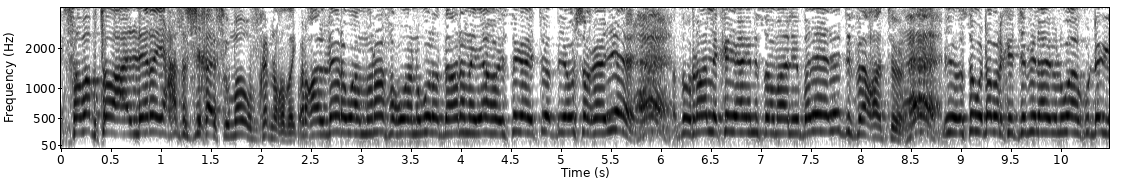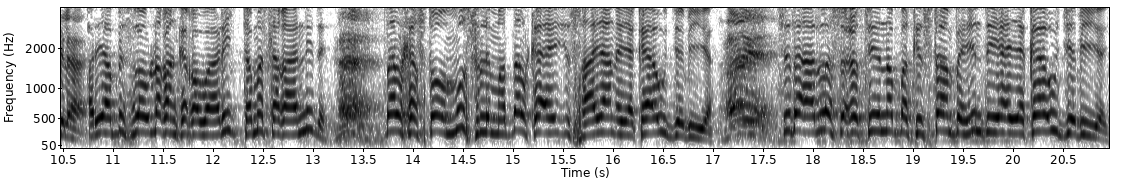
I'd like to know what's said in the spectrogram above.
sababtoo ah aldheera iyo xasan shiikha isku mawqif ka noqday. War caldheera waa munaafiq waa nugula daaranayaahoo isagaa etoobiya u shaqeeyee. Hadduu raalli ka yahay in soomaaliya badaheeda difaacato miyuu isagu dhabarka jabi lahay lugaha ku dhegi lahaa. Aryaa bislow dhaqanka khawaariijta ma taqaanide dal kastoo muslima dalka ay ishayaan ayaa kaa u jebiya sida aad la socotiinna bakistaanba hindiya ayaa kaa u jebiyey.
